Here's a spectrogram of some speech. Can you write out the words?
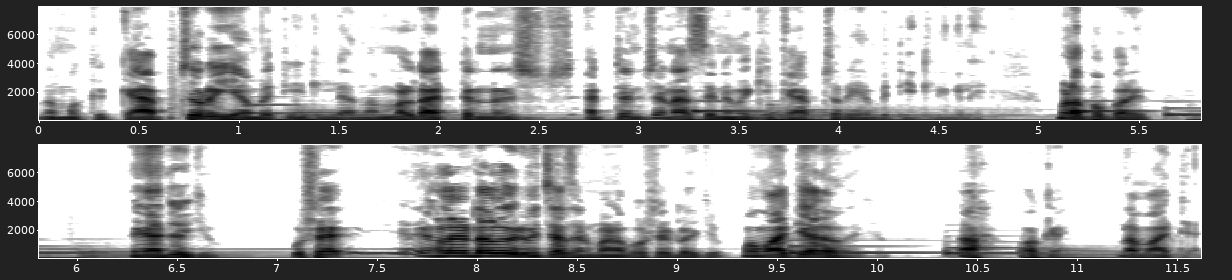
നമുക്ക് ക്യാപ്ചർ ചെയ്യാൻ പറ്റിയിട്ടില്ല. നമ്മളുടെ അറ്റൻഡൻസ് അറ്റൻഷൻ ആ സിനിമയ്ക്ക് ക്യാപ്ചർ ചെയ്യാൻ പറ്റിയിട്ടില്ലെങ്കിൽ നമ്മളപ്പോൾ പറയും ഞാൻ ചോദിക്കും പക്ഷേ ഞങ്ങൾ രണ്ടാളും ഒരുമിച്ച് ആ സിനിമയാണ് പക്ഷേ ചോദിക്കും അപ്പോൾ മാറ്റിയാലോ? ചോദിക്കും. ആ ഓക്കെ എന്നാൽ മാറ്റാം.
